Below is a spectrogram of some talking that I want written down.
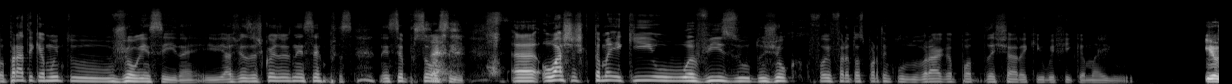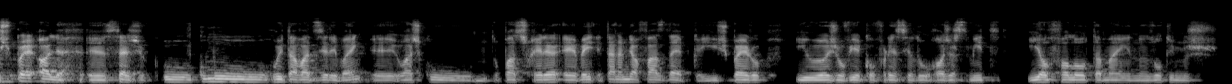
a prática é muito o jogo em si, né? E às vezes as coisas nem sempre, nem sempre são certo. assim. Uh, ou achas que também aqui o aviso do jogo que foi frente ao Sporting Clube do Braga pode deixar aqui o Benfica meio. Eu espero, olha, eh, Sérgio, o, como o Rui estava a dizer e bem, eh, eu acho que o, o Passos Ferreira é bem, está na melhor fase da época e espero, e hoje ouvi a conferência do Roger Smith e ele falou também nos últimos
